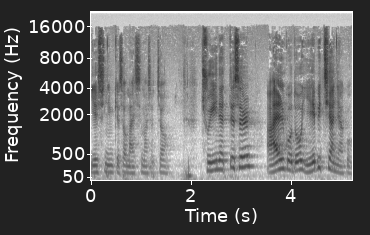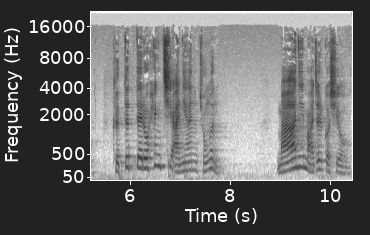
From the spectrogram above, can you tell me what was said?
예수님께서 말씀하셨죠. 주인의 뜻을 알고도 예비치 아니하고 그 뜻대로 행치 아니한 종은 많이 맞을 것이요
